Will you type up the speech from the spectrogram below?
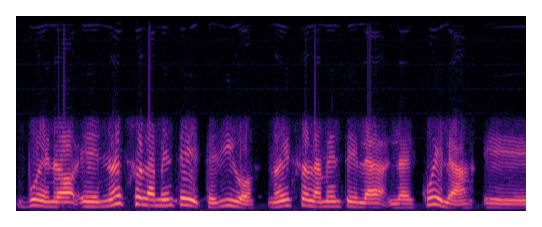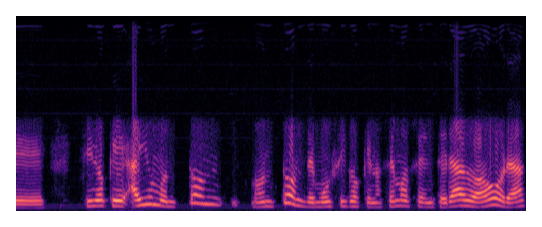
Bueno, no es solamente, te digo, no es solamente la, la escuela, sino que hay un montón, montón de músicos que nos hemos enterado ahora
